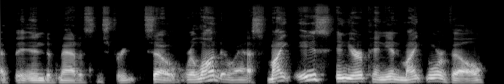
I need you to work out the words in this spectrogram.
at the end of Madison Street. So Rolando asks, Mike, is in your opinion Mike Norvell,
